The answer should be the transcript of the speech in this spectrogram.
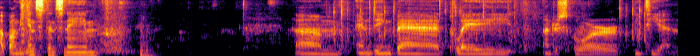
Up on the instance name, um, ending bad play underscore btn.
